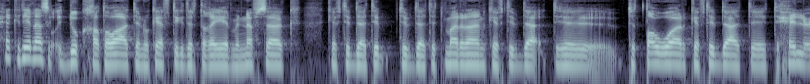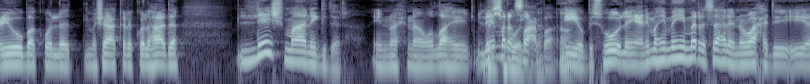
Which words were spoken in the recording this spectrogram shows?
إحنا كثير ناس يدوك خطوات إنه كيف تقدر تغير من نفسك كيف تبدأ تب... تبدأ تتمرن كيف تبدأ. تتطور كيف تبدأ. تحل عيوبك ولا مشاكلك ولا هذا ليش ما نقدر إنه إحنا والله ليه مرة. صعبة آه. إيوه بسهولة يعني ما هي ما هي مرة سهلة إنه الواحد ي...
